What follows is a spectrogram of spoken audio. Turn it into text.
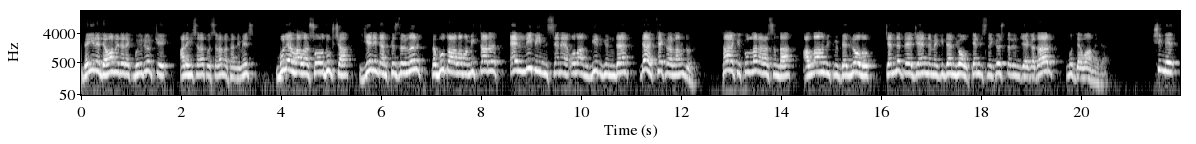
Ve yine devam ederek buyuruyor ki aleyhissalatü vesselam Efendimiz bu levhalar soğudukça yeniden kızdırılır ve bu dağlama miktarı 50 bin sene olan bir günde de tekrarlanır durur. Ta ki kullar arasında Allah'ın hükmü belli olup cennet veya cehenneme giden yol kendisine gösterinceye kadar bu devam eder. Şimdi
